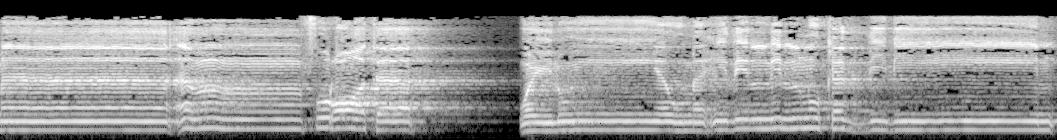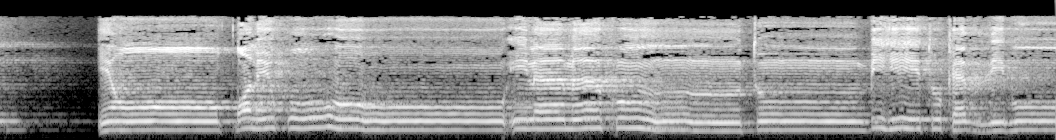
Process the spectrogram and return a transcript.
مَّاءً فُرَاتًا وَيْلٌ يَوْمَئِذٍ لِّلْمُكَذِّبِينَ انطَلِقُوا إِلَىٰ مَا كُنتُم بِهِ تُكَذِّبُونَ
